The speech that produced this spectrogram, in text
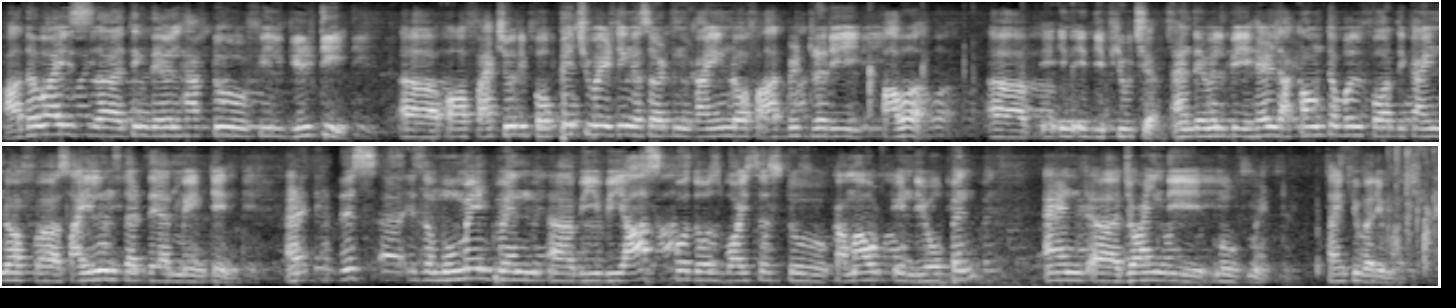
Otherwise, uh, I think they will have to feel guilty uh, of actually perpetuating a certain kind of arbitrary power uh, in, in the future. And they will be held accountable for the kind of uh, silence that they are maintaining. And I think this uh, is a moment when uh, we, we ask for those voices to come out in the open and uh, join the movement. Thank you very much.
